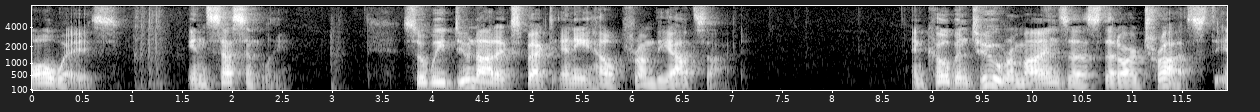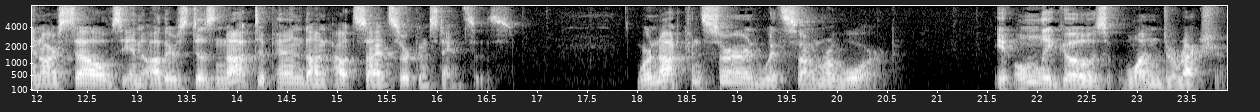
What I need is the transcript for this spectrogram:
always, incessantly. So we do not expect any help from the outside. And Kobun too reminds us that our trust in ourselves, in others, does not depend on outside circumstances. We're not concerned with some reward, it only goes one direction.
